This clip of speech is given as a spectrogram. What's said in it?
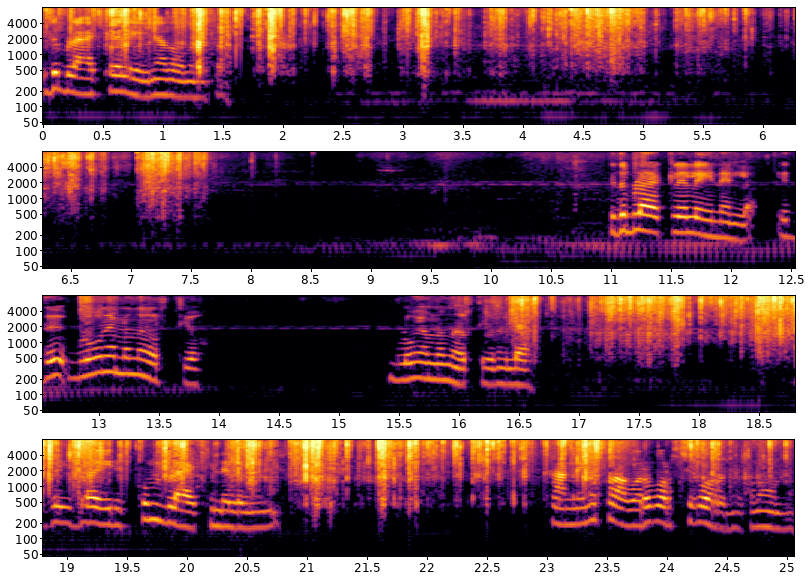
ഇത് ബ്ലാക്ക് ലൈനാ തോന്നുന്നു കേട്ടോ. ഇത് ബ്ലാക്കിലെ ലൈൻ അല്ല. ഇത് ബ്ലൂ നമ്മൾ നിർത്തിയോ? ബ്ലൂ നമ്മൾ നിർത്തിയൊന്നുമില്ല അപ്പോൾ ഇതായിരിക്കും ബ്ലാക്കിന്റെ ലൈന് കണ്ണിന് പവർ കുറച്ച് കുറഞ്ഞിരിക്കണ ഒന്ന്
